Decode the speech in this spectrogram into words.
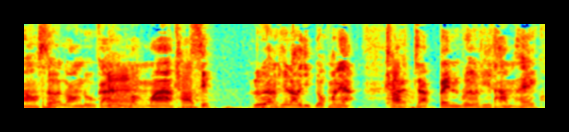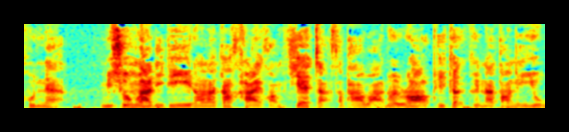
ลองเสิร์ชลองดูกันอ่าหวังว่าครับสิบเรื่องที่เราหยิบยกมาเนี่ยครับอาจจะเป็นเรื่องที่ทำให้คุณเนี่ยมีช่วงเวลาดีๆเนาะแล้วก็คลายความเครียดจากสภาวะโดยรอบที่เกิดขึ้นณตอนนี้อยู่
